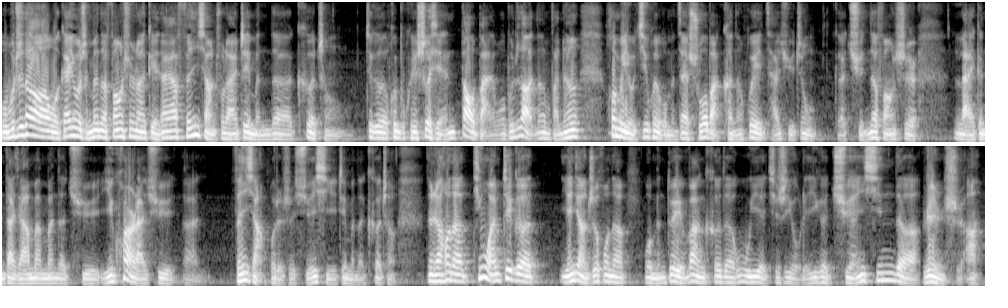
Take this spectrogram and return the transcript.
我不知道啊我该用什么样的方式呢，给大家分享出来这门的课程。这个会不会涉嫌盗版？我不知道。那反正后面有机会我们再说吧。可能会采取这种个群的方式，来跟大家慢慢的去一块儿来去呃分享或者是学习这门的课程。那然后呢，听完这个演讲之后呢，我们对万科的物业其实有了一个全新的认识啊，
